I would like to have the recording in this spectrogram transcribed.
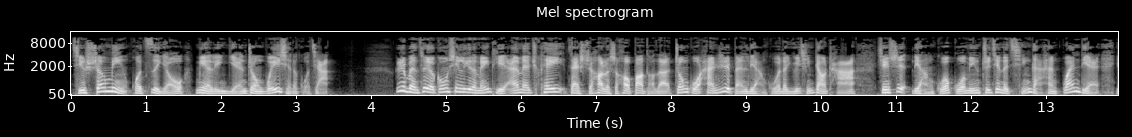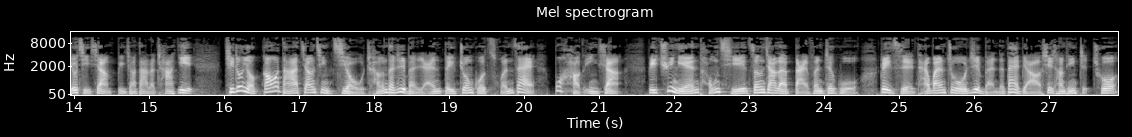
其生命或自由面临严重威胁的国家。日本最有公信力的媒体 MHK 在十号的时候报道了中国和日本两国的舆情调查，显示两国国民之间的情感和观点有几项比较大的差异，其中有高达将近九成的日本人对中国存在不好的印象，比去年同期增加了百分之五。对此，台湾驻日本的代表谢长廷指出，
